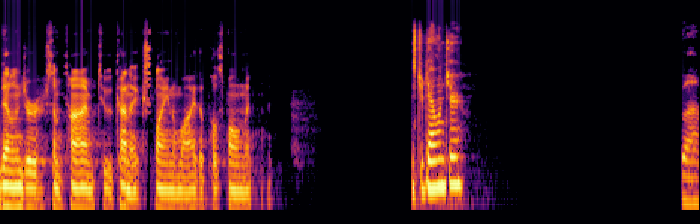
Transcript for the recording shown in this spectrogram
Dellinger some time to kind of explain why the postponement. Mr. Dellinger? uh,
